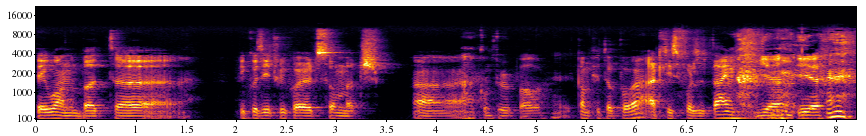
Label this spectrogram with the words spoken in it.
They won, but uh, because it required so much Ah, uh, computer power. computer power, at least for the time. Yeah, yeah.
